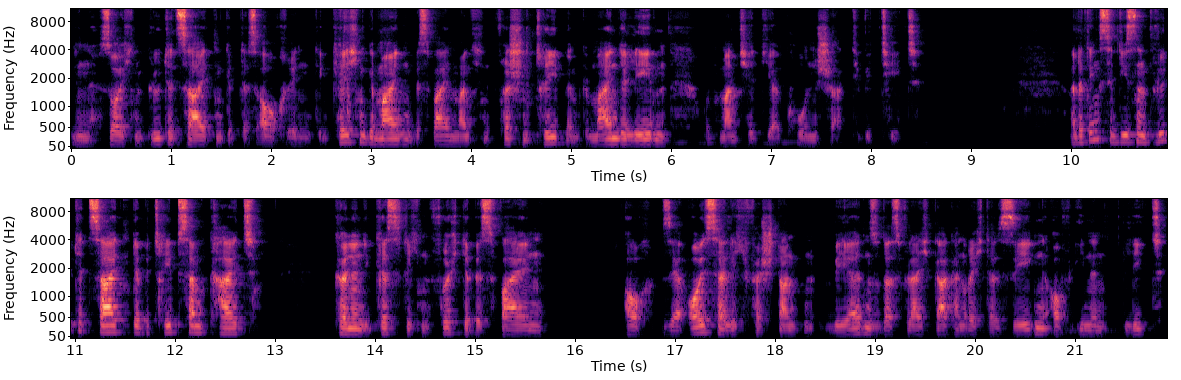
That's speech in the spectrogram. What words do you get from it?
In solchen Blütezeiten gibt es auch in den Kirchengemeinden bisweilen manchen frischen Trieb im Gemeindeleben und manche diakonische Aktivität. Allerdings in diesen Blütezeiten der Betriebsamkeit können die christlichen Früchte bisweilen auch sehr äußerlich verstanden werden, sodass vielleicht gar kein rechter Segen auf ihnen liegt,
